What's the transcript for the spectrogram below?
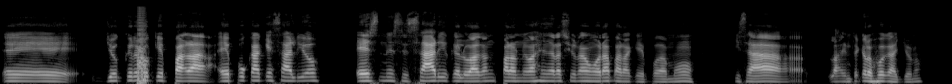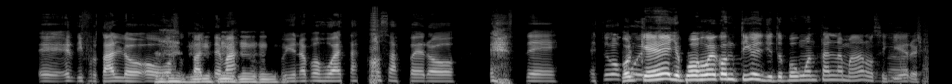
Eh, yo creo que para la época que salió es necesario que lo hagan para la nueva generación ahora para que podamos, quizá la gente que lo juega, yo no, eh, disfrutarlo o asustarte más. Pues yo no puedo jugar estas cosas, pero este estuvo ¿Por qué? Yo puedo jugar contigo y yo te puedo aguantar la mano si quieres. yo,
